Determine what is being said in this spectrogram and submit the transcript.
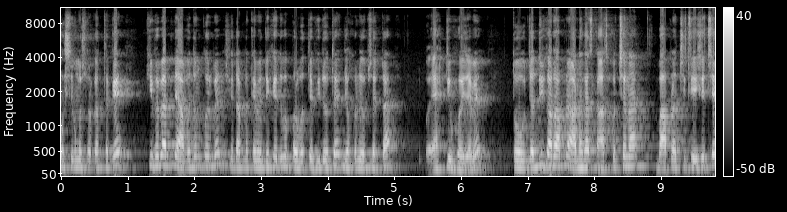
পশ্চিমবঙ্গ সরকার থেকে, কীভাবে আপনি আবেদন করবেন সেটা আপনাকে আমি দেখিয়ে দেবো পরবর্তী ভিডিওতে যখন ওয়েবসাইটটা অ্যাক্টিভ হয়ে যাবে। তো যদি কারও আপনার আধার কাজ কাজ করছে না বা আপনার চিঠি এসেছে,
